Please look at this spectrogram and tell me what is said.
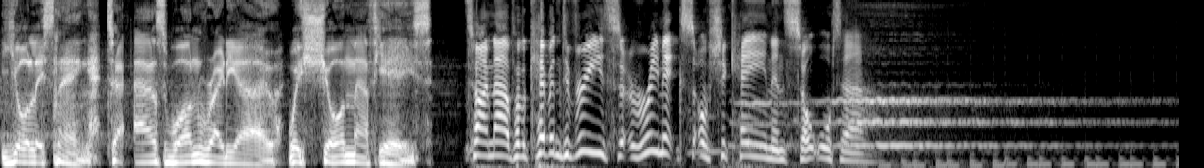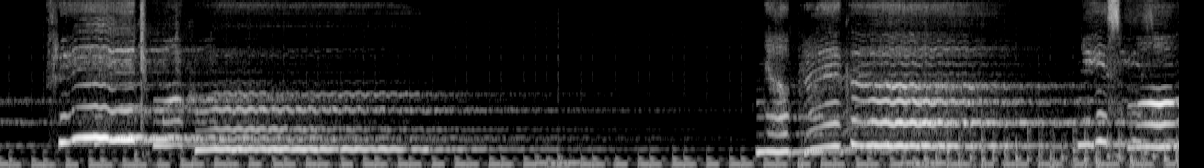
You're listening to As One Radio with Sean Mathews. Time now for the Kevin de Vries remix of Chicane and Saltwater. Fall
